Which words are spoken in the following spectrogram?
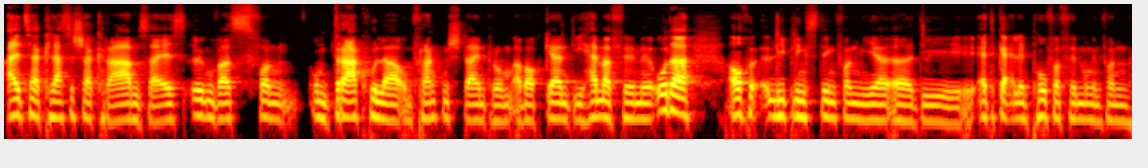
alter klassischer Kram, sei es irgendwas von um Dracula, um Frankenstein drum, aber auch gern die Hammer-Filme oder auch Lieblingsding von mir, äh, die Edgar Allan Poe-Verfilmungen von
